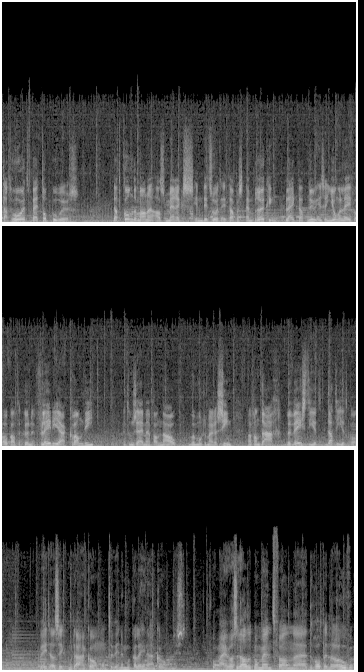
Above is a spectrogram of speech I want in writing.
dat hoort bij topcoureurs. Dat konden mannen als Merckx in dit soort etappes. En Breuking blijkt dat nu in zijn jonge leven ook al te kunnen. Verleden jaar kwam die en toen zei men van nou, we moeten maar eens zien. Maar vandaag bewees hij het dat hij het kon. Ik weet als ik moet aankomen om te winnen, moet ik alleen aankomen. Dus Voor mij was het wel het moment van uh, erop en erover.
